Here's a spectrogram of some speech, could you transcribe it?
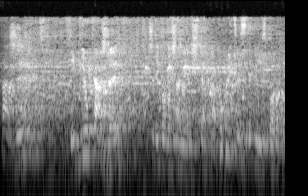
twarzy i piłkarzy, czyli pomieszanie świata publicystyki i sportu.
